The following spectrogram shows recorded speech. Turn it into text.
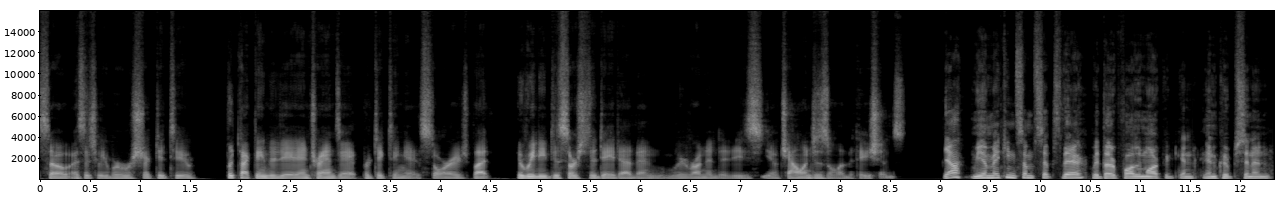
so essentially, we're restricted to protecting the data in transit, protecting it in storage. But if we need to search the data, then we run into these you know challenges and limitations. Yeah, we are making some steps there with our polymorphic en- encryption and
